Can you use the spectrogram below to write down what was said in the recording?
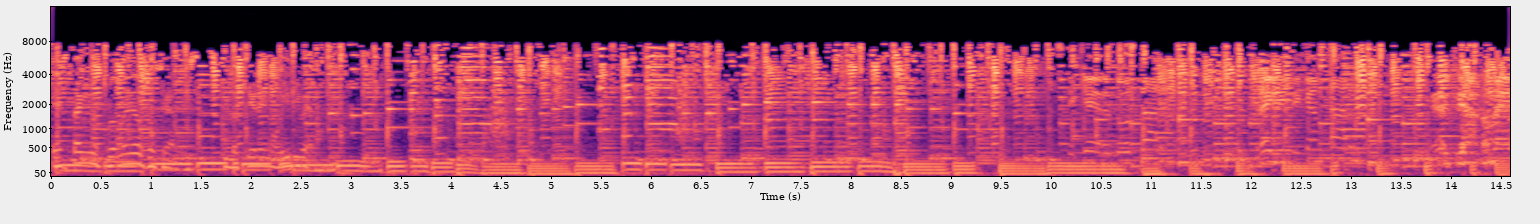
Está en nuestros medios sociales. Si lo quieren oír y ver. El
